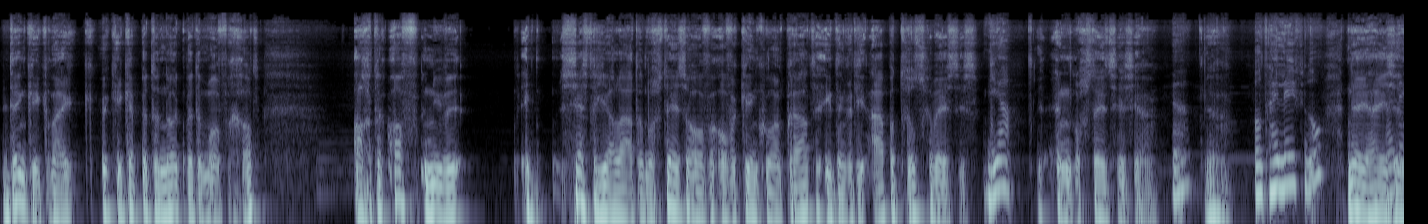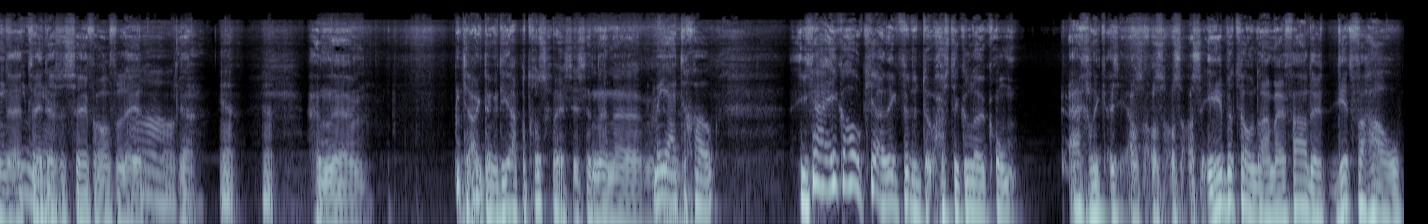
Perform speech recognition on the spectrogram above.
Denk ik, maar ik, ik, ik heb het er nooit met hem over gehad. Achteraf, nu we ik, 60 jaar later nog steeds over, over Kinghorn praten... ik denk dat hij apetrots geweest is. Ja, En nog steeds is, ja. ja. ja. want hij leeft nog? Nee, hij is Hij in leeft eh, niet meer. 2007 overleden. Oh, ja. ja. Ja, En eh, ja, ik denk dat hij apetrots geweest is. En, en, eh, Maar jij toch ook? Ja, ik ook. Ja, ik vind het hartstikke leuk om eigenlijk als, als, als, als eerbetoon aan mijn vader dit verhaal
